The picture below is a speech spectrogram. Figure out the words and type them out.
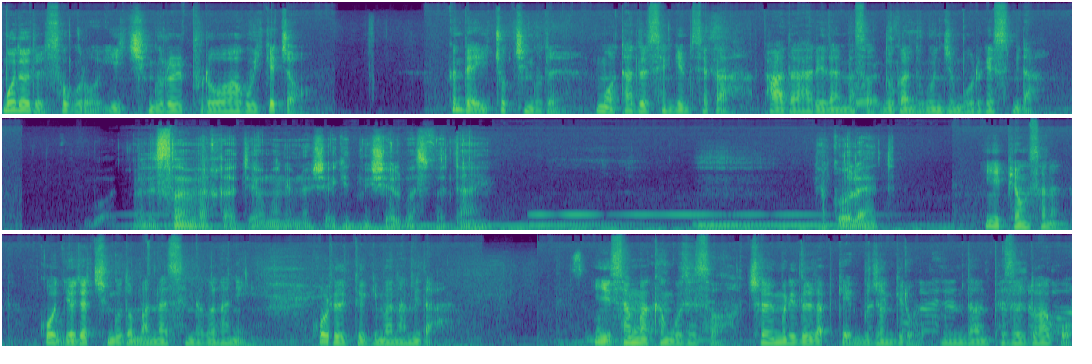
모두들 속으로 이 친구를 부러워하고 있겠죠. 근데 이쪽 친구들 뭐 다들 생김새가 바다하리 닮아서 누가 누군지 모르겠습니다. 이 병사는 곧 여자친구도 만날 생각을 하니 골을 뜨기만 합니다. 이 삭막한 곳에서 젊은이들답게 무전기로 음담패설도 하고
